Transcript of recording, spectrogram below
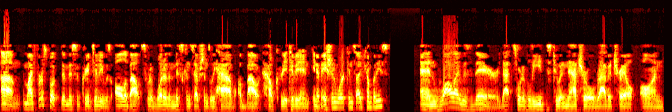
um, my first book, The Myths of Creativity, was all about sort of what are the misconceptions we have about how creativity and innovation work inside companies. And while I was there, that sort of leads to a natural rabbit trail on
